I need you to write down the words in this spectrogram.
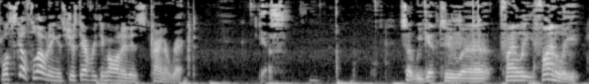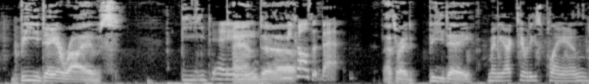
Well, it's still floating. It's just everything on it is kind of wrecked. Yes. So we get to uh, finally, finally, B Day arrives. B Day. And, uh, he calls it that. That's right, B Day. Many activities planned.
